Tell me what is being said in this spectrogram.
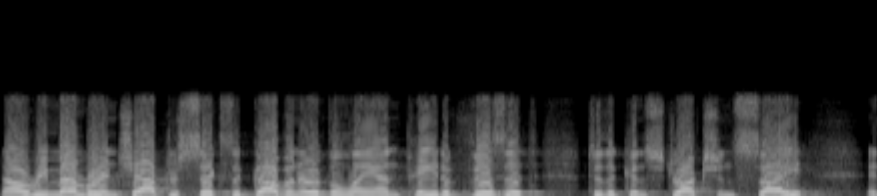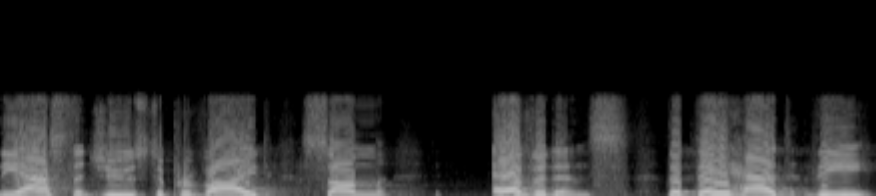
Now, remember in chapter 6, the governor of the land paid a visit to the construction site, and he asked the Jews to provide some evidence that they had the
